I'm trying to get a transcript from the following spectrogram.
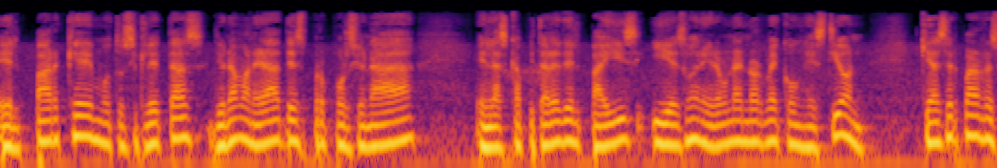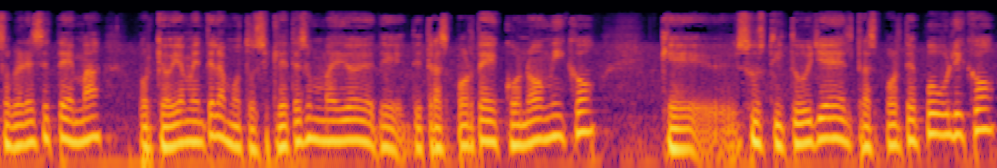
el parque de motocicletas de una manera desproporcionada en las capitales del país y eso genera una enorme congestión. ¿Qué hacer para resolver ese tema? Porque obviamente la motocicleta es un medio de, transporte económico que sustituye el transporte público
